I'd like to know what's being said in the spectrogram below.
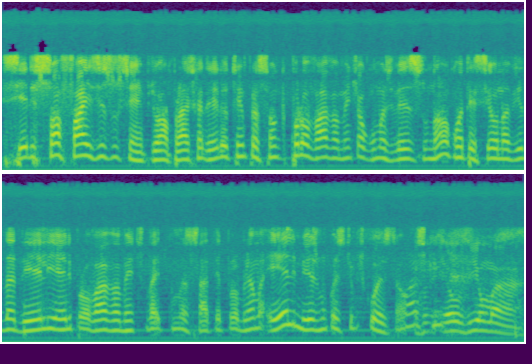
se ele só faz isso sempre uma prática dele, eu tenho a impressão que provavelmente algumas vezes isso não aconteceu na vida dele e ele provavelmente vai começar a ter problema ele mesmo com esse tipo de coisa. Então, eu acho que Eu vi uma,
